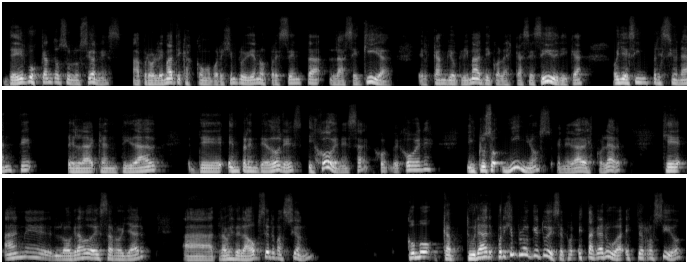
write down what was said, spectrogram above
de ir buscando soluciones a problemáticas como, por ejemplo, hoy día nos presenta la sequía, el cambio climático, la escasez hídrica, oye, es impresionante la cantidad de emprendedores y jóvenes, ¿ah? jóvenes, incluso niños en edad escolar, que han eh, logrado desarrollar a través de la observación cómo capturar, por ejemplo, lo que tú dices, pues, esta garúa, este rocío,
